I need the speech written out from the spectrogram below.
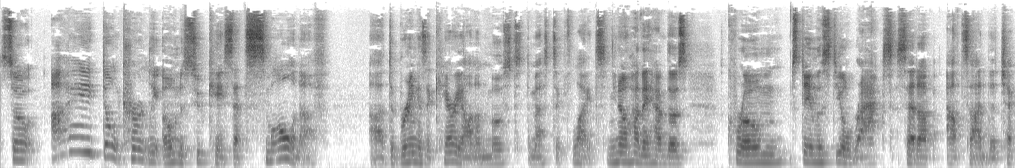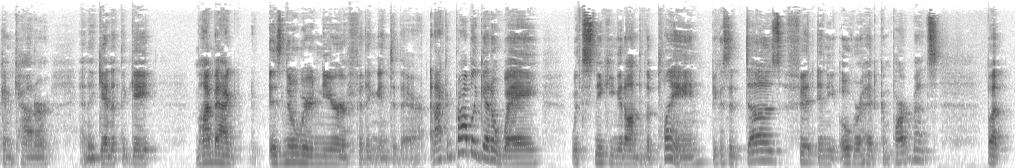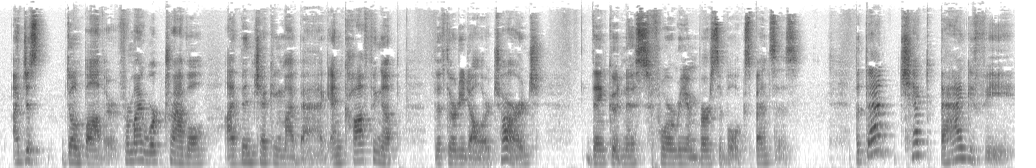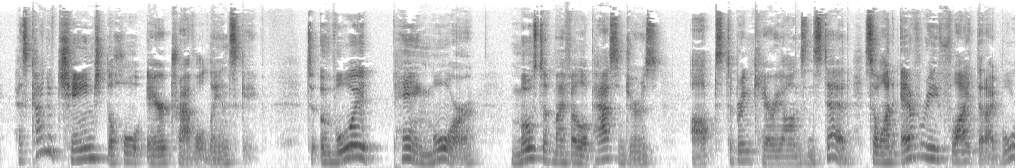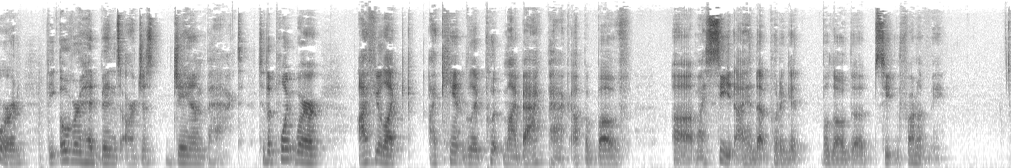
So, I don't currently own a suitcase that's small enough uh, to bring as a carry on most domestic flights. You know how they have those chrome stainless steel racks set up outside the check in counter and again at the gate? My bag is nowhere near fitting into there. And I could probably get away with sneaking it onto the plane because it does fit in the overhead compartments, but I just don't bother. For my work travel, I've been checking my bag and coughing up the $30 charge, thank goodness for reimbursable expenses. But that checked bag fee has kind of changed the whole air travel landscape. To avoid paying more, most of my fellow passengers opt to bring carry ons instead. So on every flight that I board, the overhead bins are just jam packed to the point where I feel like I can't really put my backpack up above uh, my seat. I end up putting it below the seat in front of me.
